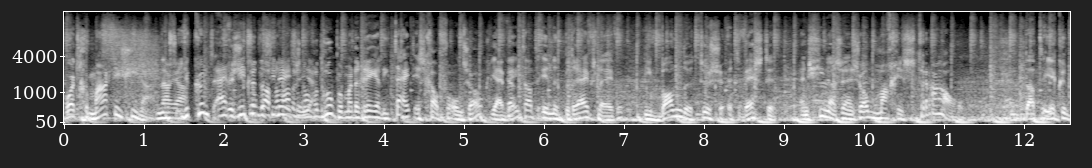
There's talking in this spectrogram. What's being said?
wordt gemaakt in China. Nou ja. Dus je kunt eigenlijk dus je niet kunt wel van alles nog ja. wat roepen, maar de realiteit is geldt voor ons ook. Jij weet dat in het bedrijfsleven. Die banden tussen het Westen en China zijn zo magistraal. Dat je kunt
